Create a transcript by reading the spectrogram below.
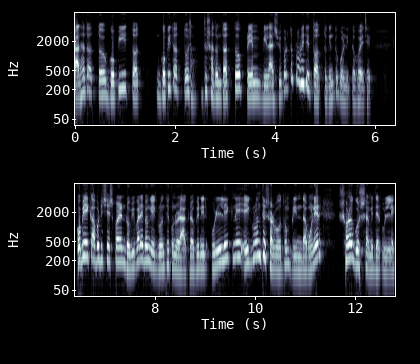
রাধাতত্ত্ব গোপী তত্ত্ব গোপীতত্ত্ব সাধ্য সাধন তত্ত্ব, প্রেম বিলাস বিবর্ত প্রভৃতি তত্ত্ব কিন্তু বর্ণিত হয়েছে। কবি এই কাব্যটি শেষ করেন রবিবার এবং এই গ্রন্থে কোনো রাগ রাগিনীর উল্লেখ নেই। এই গ্রন্থে সর্বপ্রথম বৃন্দাবনের ষড় গোস্বামীদের উল্লেখ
